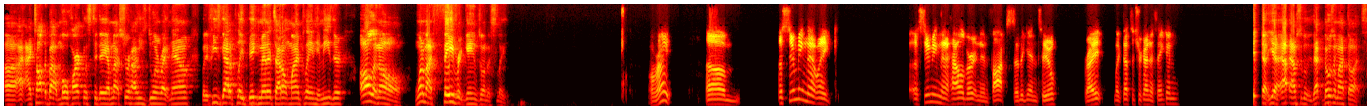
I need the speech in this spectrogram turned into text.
Uh, I, I, talked about Mo Harkless today. I'm not sure how he's doing right now, but if he's got to play big minutes, I don't mind playing him either. All in all, one of my favorite games on the slate. All right. Um, assuming that like, assuming that Haliburton and Fox sit again too, right? Like that's what you're kind of thinking. Yeah, yeah, absolutely. That those are my thoughts.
